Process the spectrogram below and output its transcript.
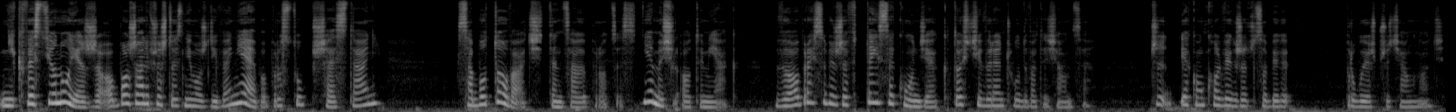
Nie kwestionujesz, że o Boże, ale przecież to jest niemożliwe. Nie, po prostu przestań sabotować ten cały proces. Nie myśl o tym, jak. Wyobraź sobie, że w tej sekundzie ktoś ci wręczył 2000 czy jakąkolwiek rzecz sobie próbujesz przyciągnąć.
